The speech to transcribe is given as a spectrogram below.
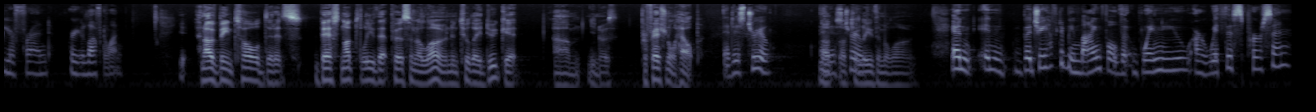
your friend or your loved one. And I've been told that it's best not to leave that person alone until they do get, um, you know, professional help. That is true. That not, is not true. to leave them alone. And, and but you have to be mindful that when you are with this person,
